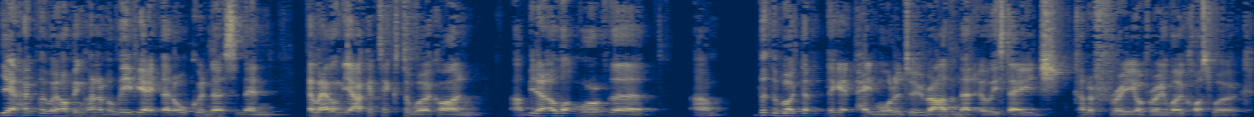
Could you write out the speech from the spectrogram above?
yeah, hopefully we're helping kind of alleviate that awkwardness and then allowing the architects to work on, um, you know, a lot more of the um, the, the work that they get paid more to do rather than that early stage kind of free or very low cost work.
